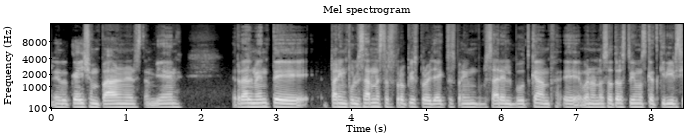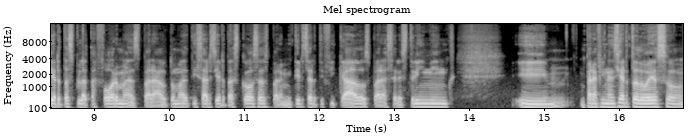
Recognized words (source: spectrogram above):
education partners también, realmente para impulsar nuestros propios proyectos, para impulsar el bootcamp, eh, bueno, nosotros tuvimos que adquirir ciertas plataformas para automatizar ciertas cosas, para emitir certificados, para hacer streaming y para financiar todo eso,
